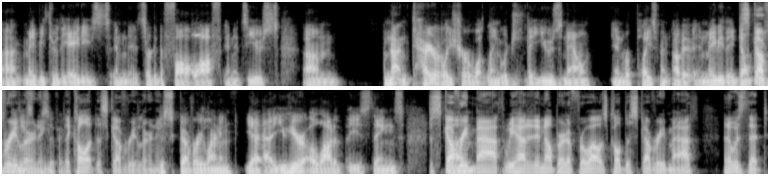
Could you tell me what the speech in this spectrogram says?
uh, maybe through the 80s, and it started to fall off in its use. Um, I'm not entirely sure what language they use now in replacement of it and maybe they don't discovery learning. specific. they call it discovery learning. Discovery learning? Yeah you hear a lot of these things discovery um, math. We had it in alberta for a while. It was called discovery math and it was that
